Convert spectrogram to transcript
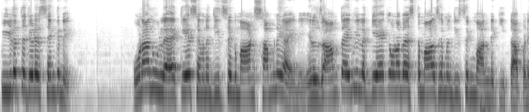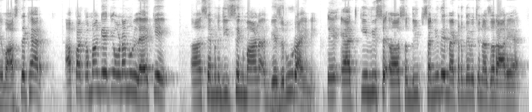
ਪੀੜਤ ਜਿਹੜੇ ਸਿੰਘ ਨੇ, ਉਹਨਾਂ ਨੂੰ ਲੈ ਕੇ ਸਿਮਰਨਜੀਤ ਸਿੰਘ ਮਾਨ ਸਾਹਮਣੇ ਆਏ ਨੇ। ਇਲਜ਼ਾਮ ਤਾਂ ਇਹ ਵੀ ਲੱਗੇ ਹੈ ਕਿ ਉਹਨਾਂ ਦਾ ਇਸਤੇਮਾਲ ਸਿਮਰਨਜੀਤ ਸਿੰਘ ਮਾਨ ਨੇ ਕੀਤਾ ਆਪਣੇ ਵਾਸਤੇ। ਖੈਰ, ਆਪਾਂ ਕਹਾਂਗੇ ਕਿ ਉਹਨਾਂ ਨੂੰ ਲੈ ਕੇ ਸਿਮਰਨਜੀਤ ਸਿੰਘ ਮਾਨ ਅੱਗੇ ਜ਼ਰੂਰ ਆਏ ਨੇ। ਤੇ ਐਤਕੀ ਵੀ ਸ- ਸੰਦੀਪ ਸੰਨੀ ਦੇ ਮੈਟਰ ਦੇ ਵਿੱਚ ਨਜ਼ਰ ਆ ਰਿਹਾ ਹੈ।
